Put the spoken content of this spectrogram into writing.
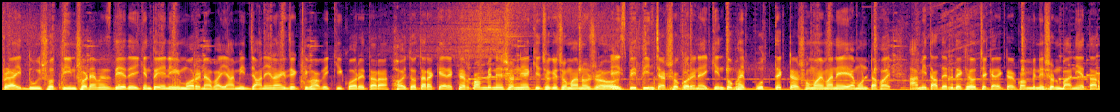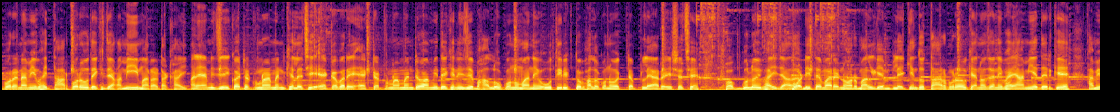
প্রায় দুইশো তিনশো ড্যামেজ দিয়ে দেয় কিন্তু এনিমি মরে না ভাই। আমি জানি না যে কীভাবে কি করে তারা। হয়তো তারা ক্যারেক্টার কম্বিনেশন নিয়ে কিছু কিছু মানুষ এইচপি তিন চারশো করে নেয়। কিন্তু ভাই প্রত্যেকটা সময় মানে এমনটা হয়। আমি তাদের দেখে হচ্ছে ক্যারেক্টার কম্বিনেশন বানিয়ে তারপরে নামি ভাই তারপরেও দেখি যে আমিই মারাটা খাই। মানে আমি যেই কয়টা টুর্নামেন্ট খেলেছি একেবারে একটা টুর্নামেন্টেও আমি দেখিনি যে ভালো কোনো মানে অতিরিক্ত ভালো কোনো একটা প্লেয়ার এসেছে। সবগুলোই ভাই যা বডিতে মারে নর্মাল গেম প্লে কিন্তু তারপরেও কেন জানি ভাই আমি এদেরকে আমি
